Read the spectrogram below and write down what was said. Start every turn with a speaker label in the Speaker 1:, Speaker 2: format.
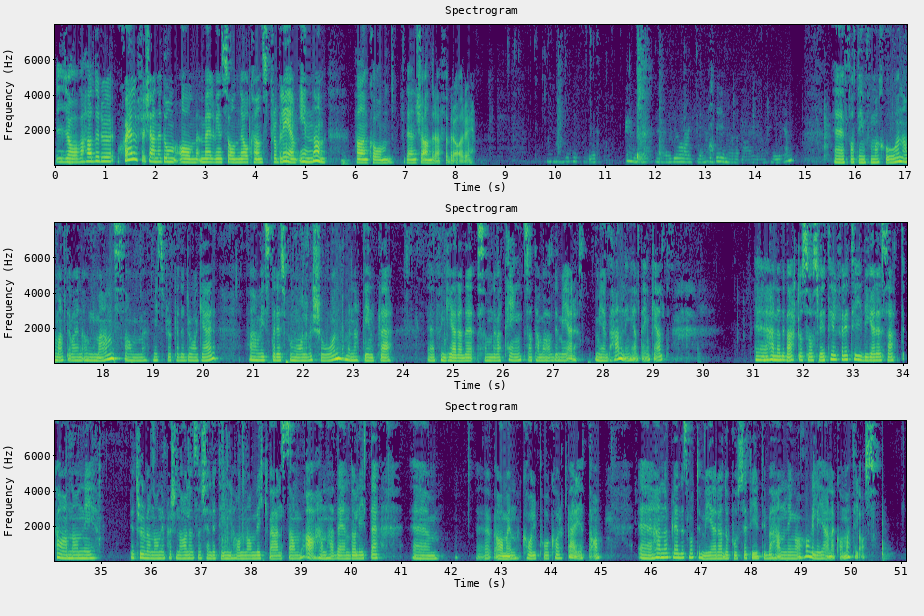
Speaker 1: Ja, vad hade du själv för kännedom om Melvin Sonne och hans problem innan han kom den 22 februari?
Speaker 2: Jag hade ju några dagar innan helgen
Speaker 3: eh, fått information om att det var en ung man som missbrukade droger. Han vistades på målvision, men att det inte eh, fungerade som det var tänkt så att han behövde mer, mer behandling helt enkelt. Eh, han hade varit hos oss vid ett tillfälle tidigare så att ja, någon i, jag tror det var någon i personalen som kände till honom likväl som ja, han hade ändå lite ehm, eh, ja, men koll på Korpberget. Då. Eh, han upplevdes motiverad och positiv till behandling och, han ville gärna komma till oss.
